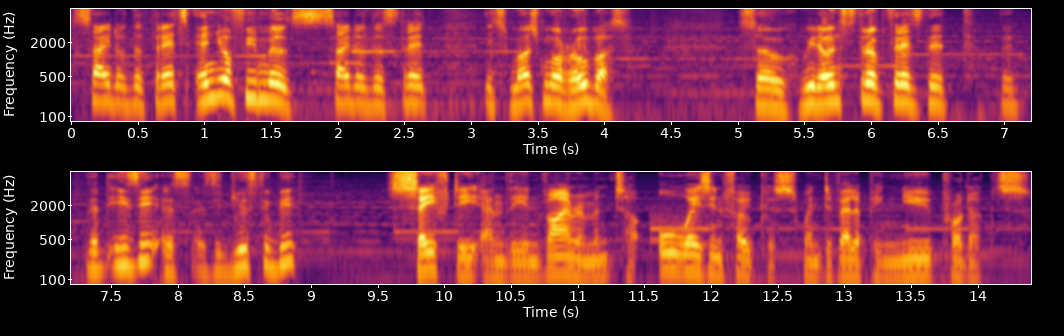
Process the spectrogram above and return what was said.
side of the threads and your female side of the thread, it's much more robust. So we don't strip threads that, that, that easy as, as it used to be. Safety and the environment are always in focus when developing new products.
